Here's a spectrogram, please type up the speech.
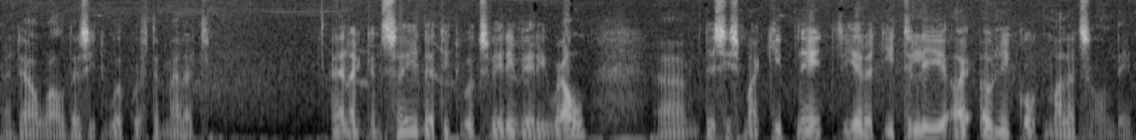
and how well does it work with the mullet and I can say that it works very very well. Um, this is my KeepNet here at Italy I only caught mullets on them.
